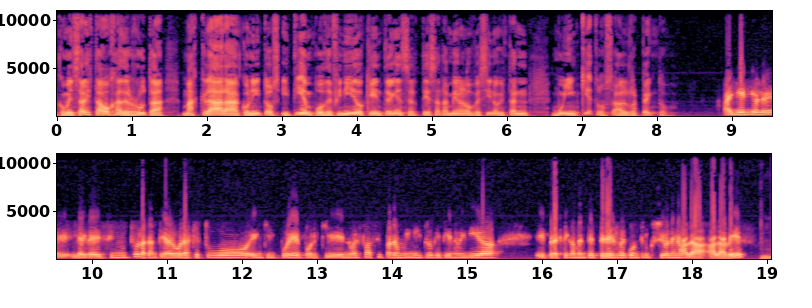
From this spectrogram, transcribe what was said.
comenzar esta hoja de ruta más clara, con hitos y tiempos definidos que entreguen certeza también a los vecinos que están muy inquietos al respecto. Ayer yo le, agradecí mucho la cantidad de horas que estuvo en Quilpué porque no es fácil para un ministro que tiene hoy día eh, prácticamente tres reconstrucciones a la, a la vez mm.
